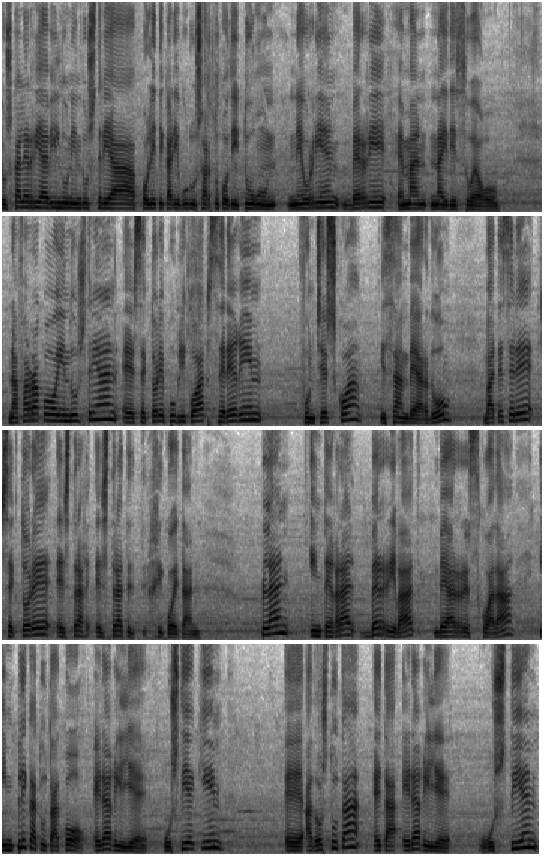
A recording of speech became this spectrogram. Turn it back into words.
Euskal Herria bildun industria politikari buruz hartuko ditugun neurrien berri eman nahi dizuegu. Nafarroako industrian, e, sektore publikoak zeregin funtseskoa izan behar du, batez ere sektore estrategikoetan. Plan integral berri bat beharrezkoa da, implikatutako eragile guztiekin e, adostuta eta eragile guztien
